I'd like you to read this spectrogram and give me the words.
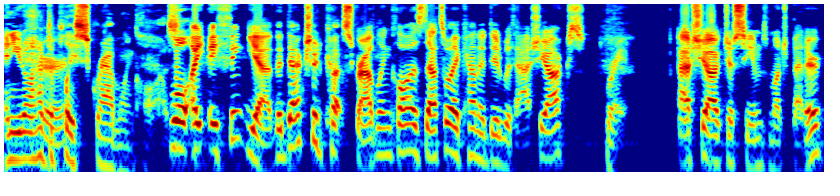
and you don't have to play Scrabbling Claws. Well, I, I think yeah, the deck should cut Scrabbling Claws. That's what I kind of did with Ashiok. right. Ashiok just seems much better.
